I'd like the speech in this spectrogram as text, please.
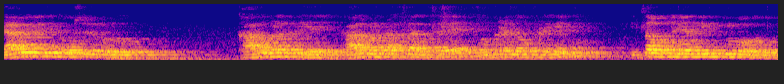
ಯಾವ ರೀತಿ ಕೌಶಲ್ಯಗಳು? ಕಾಲುಗಳ ಕ್ರಿಯೆ, ಕಾಲುಗಳನ್ನು ಅರ್ಥ ಇರ್ತವೆ ಒಂದ್ ಕಡೆಯಿಂದ ಒಂದ್ ಕಡೆಗೆ ಇತ್ಲ ಅಂದ್ರೆ ಹಿಂಗ್ ಅದು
